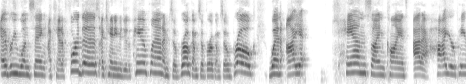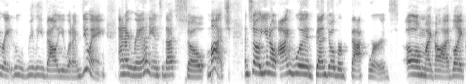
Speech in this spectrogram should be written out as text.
everyone's saying I can't afford this, I can't even do the payment plan, I'm so broke, I'm so broke, I'm so broke. When I can sign clients at a higher pay rate who really value what I'm doing. And I ran into that so much. And so, you know, I would bend over backwards. Oh my God. Like,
